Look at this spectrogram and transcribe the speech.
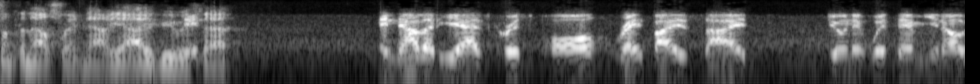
something else right now. Yeah, I agree with And- that. And now that he has Chris Paul right by his side, doing it with him, you know,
